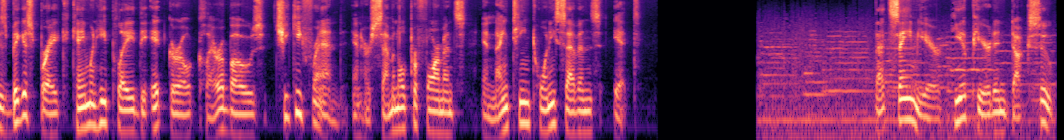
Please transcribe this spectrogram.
His biggest break came when he played the it girl Clara Bow's cheeky friend in her seminal performance in 1927's It. That same year, he appeared in Duck Soup,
